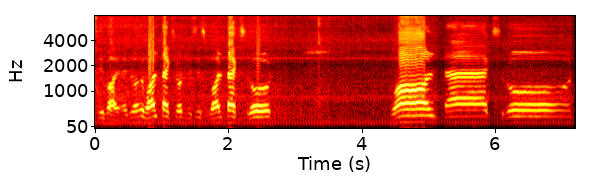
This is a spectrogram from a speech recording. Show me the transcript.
சிவாய். இது வந்து wall tax road this is wall tax road wall tax road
